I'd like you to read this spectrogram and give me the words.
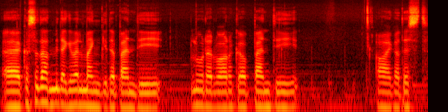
kas sa tahad midagi veel mängida bändi, Luurel Varga bändi aegadest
